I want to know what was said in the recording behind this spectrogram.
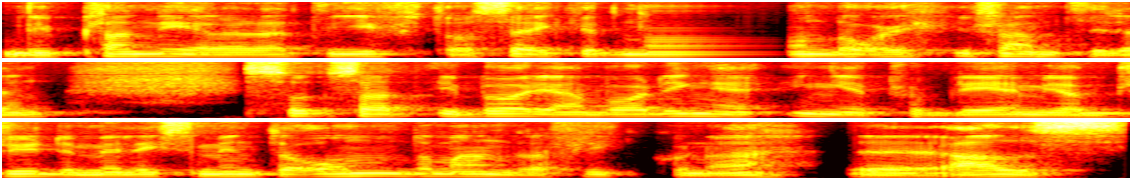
vi planerade att gifta oss säkert någon dag i framtiden. Så, så att i början var det inga, inget problem. Jag brydde mig liksom inte om de andra flickorna eh, alls.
